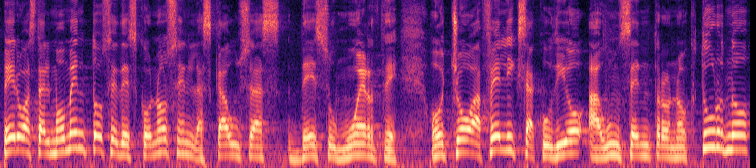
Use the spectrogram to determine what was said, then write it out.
pero hasta el momento se desconocen las causas de su muerte. Ochoa Félix acudió a un centro nocturno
